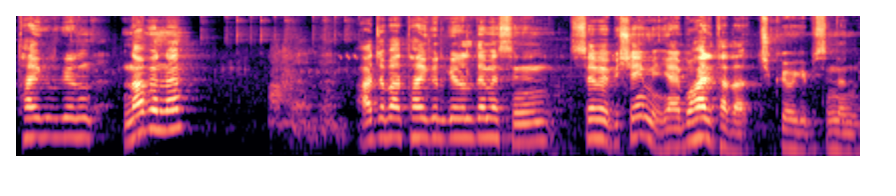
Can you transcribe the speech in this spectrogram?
Tiger Girl'ın ne yapıyorsun lan? Acaba Tiger Girl demesinin sebebi şey mi? Yani bu haritada çıkıyor gibisinden mi?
